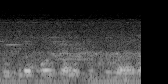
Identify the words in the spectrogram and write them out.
দুপুরে পয়সা অনেক করতে পারে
